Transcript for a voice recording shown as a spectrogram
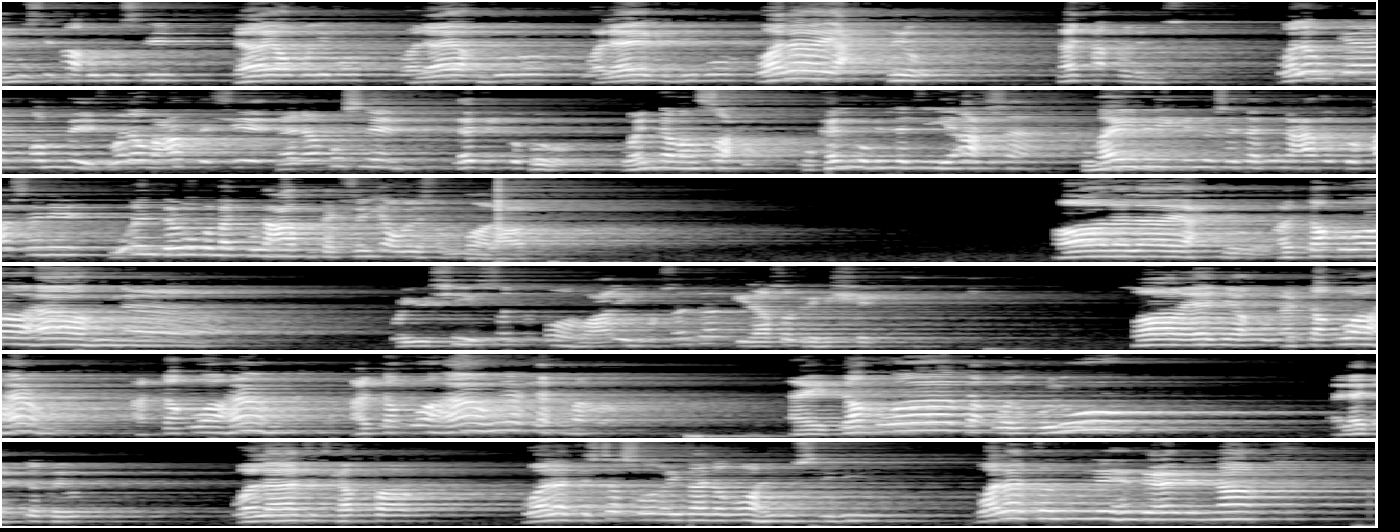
المسلم أخو المسلم لا يظلمه ولا يخذله ولا يكذبه ولا يحقره ما تحقر المسلم ولو كان طمش ولو معقد شيء هذا مسلم لا تحقره وإنما انصحه وكلمه بالتي هي أحسن. وما يدريك إنه ستكون عاقبته حسنة وأنت ربما تكون عاقبتك سيئة ونسال الله العافيه. قال لا يحقر التقوى ها هنا. ويشير صلى الله عليه وسلم إلى صدره الشرك. صار يجي يقول التقوى ها هنا. التقوى ها التقوى ها هنا مرات أي التقوى تقوى القلوب. فلا تفتقر. ولا تتكبر. ولا تستصغر عباد الله المسلمين. ولا تنظر إليهم بعين النقص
